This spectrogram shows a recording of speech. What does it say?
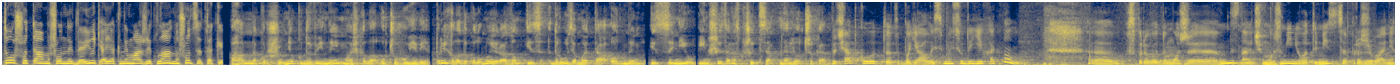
То, що там що не дають, а як нема житла, ну що це таке? Ганна Коршевнюк до війни мешкала у Чугуєві. Приїхала до Коломиї разом із друзями та одним із синів. Інший зараз вчиться на льотчика. Спочатку от, боялись ми сюди їхати. Ну, з приводу, може, не знаю чому, змінювати місце проживання.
